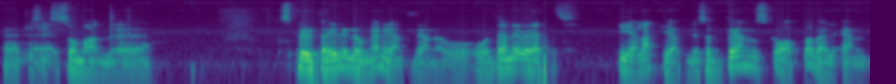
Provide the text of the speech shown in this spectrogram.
precis. Eh, som man eh, sprutar in i lungan egentligen. Och, och den är väl rätt elak egentligen. Så den skapar väl en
